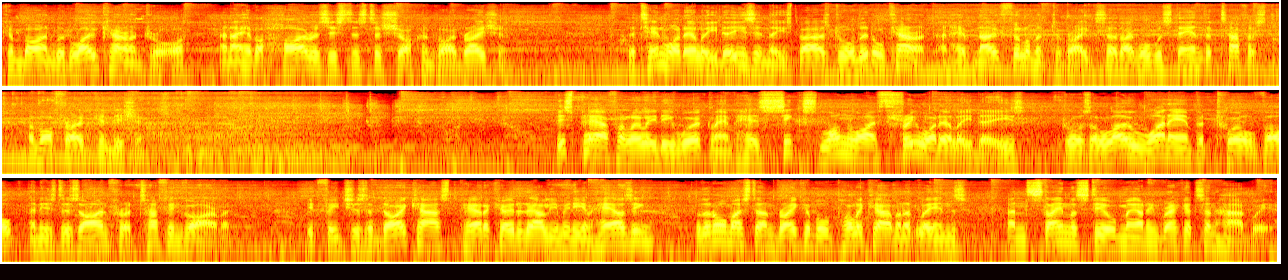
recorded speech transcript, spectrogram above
combined with low current draw, and they have a high resistance to shock and vibration. The 10 watt LEDs in these bars draw little current and have no filament to break, so they will withstand the toughest of off-road conditions. This powerful LED work lamp has six long life 3 watt LEDs, draws a low 1 amp at 12 volt and is designed for a tough environment. It features a die-cast powder-coated aluminium housing with an almost unbreakable polycarbonate lens and stainless steel mounting brackets and hardware.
